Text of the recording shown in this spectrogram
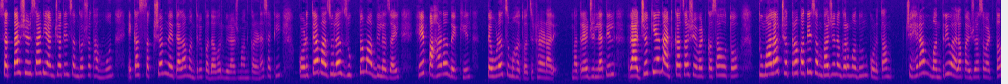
सत्तार शिरसाट यांच्यातील संघर्ष थांबवून एका सक्षम नेत्याला मंत्रिपदावर विराजमान करण्यासाठी कोणत्या बाजूला झुकतं माप दिलं जाईल हे पाहणं देखील तेवढंच महत्त्वाचं ठरणार आहे. मात्र या जिल्ह्यातील राजकीय नाटकाचा शेवट कसा होतो? तुम्हाला छत्रपती संभाजीनगरमधून कोणता चेहरा मंत्री व्हायला पाहिजे असं वाटतं.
